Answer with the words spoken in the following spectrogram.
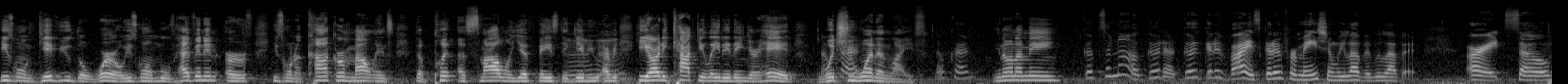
He's going to give you the world. He's going to move heaven and earth. He's going to conquer mountains to put a smile on your face to give you every. He already calculated in your head what Okay. you want in life. Okay. You know what I mean? Good to know. Good, uh, good, good advice. Good information. We love it. We love it. All right. So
